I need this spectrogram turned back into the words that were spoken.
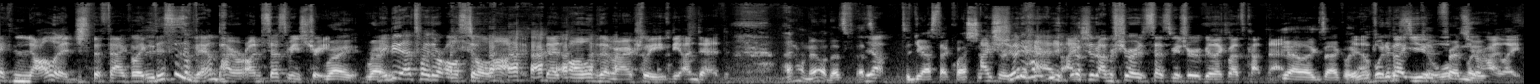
acknowledged the fact that like this is a vampire on Sesame Street. Right, right. Maybe that's why they're all still alive. that all of them are actually the undead. I don't know. That's, that's Yeah. Did you ask that question? I should have. you? I should. I'm sure Sesame Street would be like, let's cut that. Yeah, exactly. Yeah. What about you? What was your highlight?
